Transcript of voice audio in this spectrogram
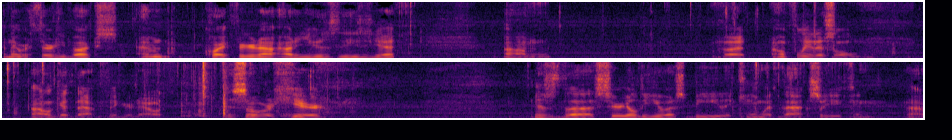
and they were 30 bucks. I haven't quite figured out how to use these yet. Um, but hopefully this will, I'll get that figured out. This over here is the serial to USB that came with that so you can uh,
